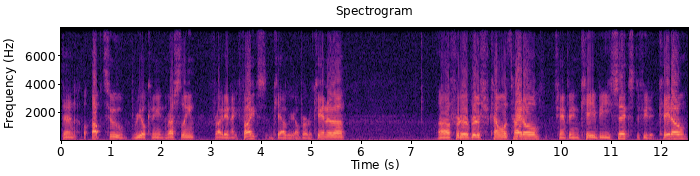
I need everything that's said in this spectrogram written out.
Then up to Real Canadian Wrestling Friday Night Fights in Calgary, Alberta, Canada. Uh, for their British Commonwealth title, champion KB6 defeated Kato.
